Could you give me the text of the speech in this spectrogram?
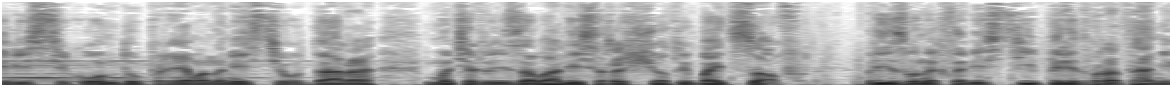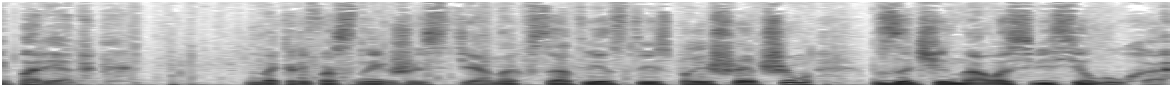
Через секунду прямо на месте удара материализовались расчеты бойцов, призванных навести перед вратами порядок. На крепостных же стенах в соответствии с происшедшим зачиналась веселуха.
